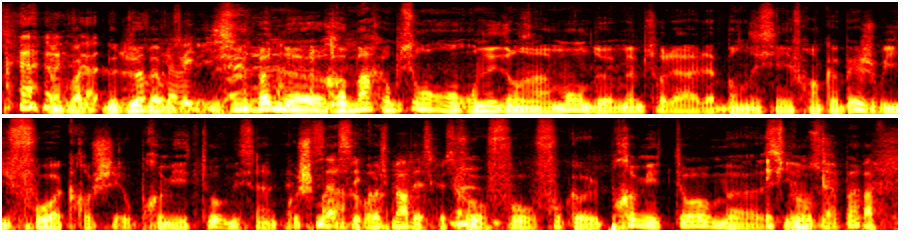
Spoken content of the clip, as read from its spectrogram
Donc voilà, le Je 2 va vous aider. C'est une bonne euh, remarque. En plus, on, on est dans un monde, même sur la, la bande dessinée franco-belge, où il faut accrocher au premier tome, mais c'est un cauchemar. Ça, c'est cauchemardesque. Ça. Faut, faut, faut que le premier tome, euh, sinon ça va pas. Paf.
